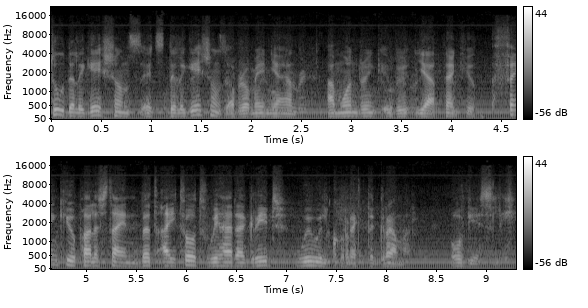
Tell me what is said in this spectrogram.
two delegations. It's delegations of Romania, and I'm wondering. If we, yeah, thank you. Thank you, Palestine, but I thought we had agreed we will correct the grammar, obviously.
